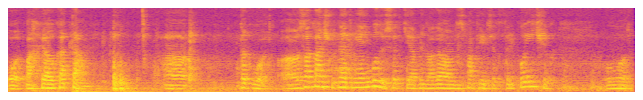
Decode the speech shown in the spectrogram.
Вот, по Хелкотам. А, Так вот, э, заканчивать на этом я не буду, все-таки я предлагаю вам досмотреть этот реплейчик. Вот.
